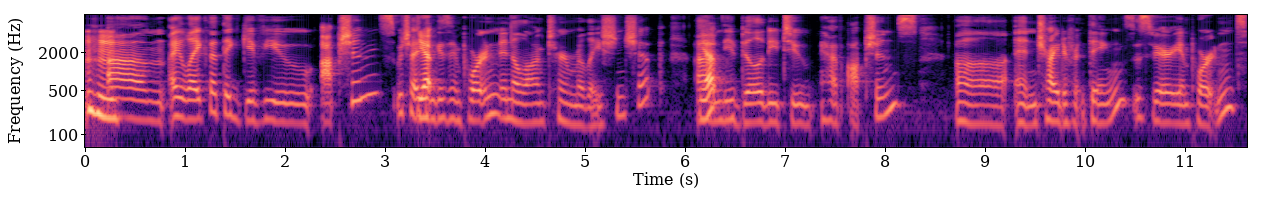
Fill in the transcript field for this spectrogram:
Mhm. Um, I like that they give you options, which I Yep. think is important in a long term relationship. Um, Yep. The ability to have options uh, and try different things is very important.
